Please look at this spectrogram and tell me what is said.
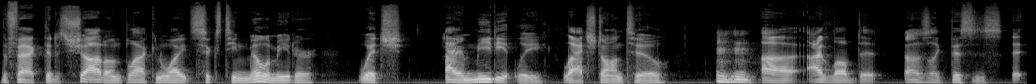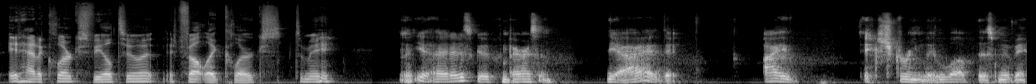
the fact that it's shot on black and white 16 millimeter, which I immediately latched onto. Mm-hmm. Uh, I loved it. I was like, "This is." It, it had a Clerks feel to it. It felt like Clerks to me. Yeah, that is a good comparison. Yeah, I I extremely love this movie.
